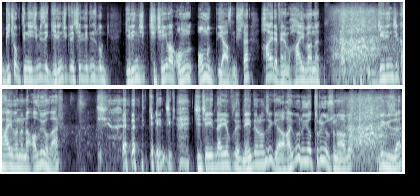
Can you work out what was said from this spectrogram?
birçok dinleyicimiz de gelincik reçeli dediğiniz bu gelincik çiçeği var. Onu, o mu yazmışlar? Hayır efendim hayvanı. gelincik hayvanını alıyorlar. Herhalde gelincik çiçeğinden yapılıyor. Neyden olacak ya? Hayvanı yatırıyorsun abi. Bir güzel.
